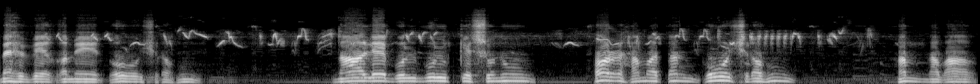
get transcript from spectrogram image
महवे गमे दोष रहूँ। नाले बुलबुल के सुनूं और हमतन गोश रहूँ। हम नवा,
